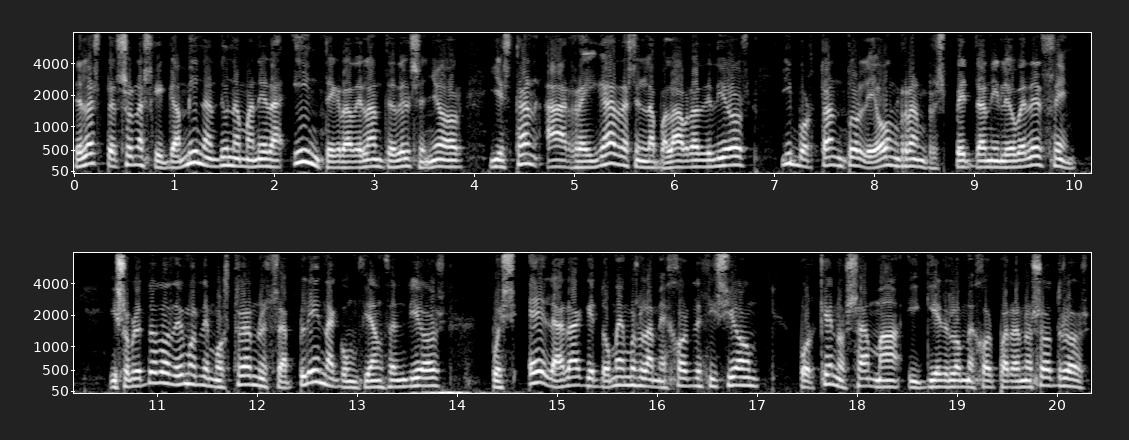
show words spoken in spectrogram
de las personas que caminan de una manera íntegra delante del Señor y están arraigadas en la palabra de Dios y por tanto le honran, respetan y le obedecen. Y sobre todo debemos demostrar nuestra plena confianza en Dios, pues Él hará que tomemos la mejor decisión porque nos ama y quiere lo mejor para nosotros.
